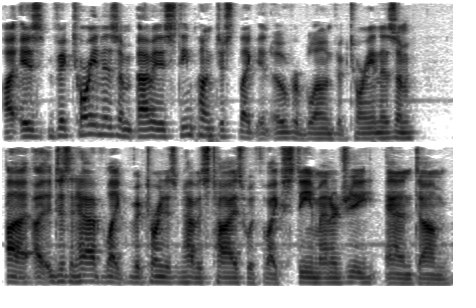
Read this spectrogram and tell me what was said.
uh, is Victorianism? I mean, is steampunk just like an overblown Victorianism? Uh, uh, does it have like Victorianism have its ties with like steam energy and um,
